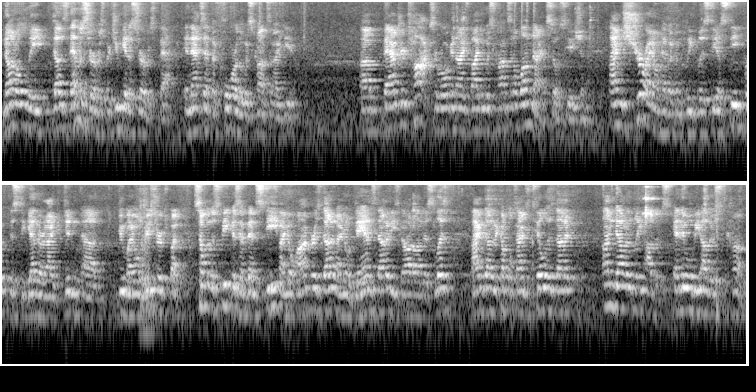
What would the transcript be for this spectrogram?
not only does them a service, but you get a service back. And that's at the core of the Wisconsin idea. Uh, Badger Talks are organized by the Wisconsin Alumni Association. I'm sure I don't have a complete list here. Steve put this together and I didn't uh, do my own research, but some of the speakers have been Steve. I know Ankur's done it. I know Dan's done it. He's not on this list. I've done it a couple times. Till has done it. Undoubtedly others. And there will be others to come.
